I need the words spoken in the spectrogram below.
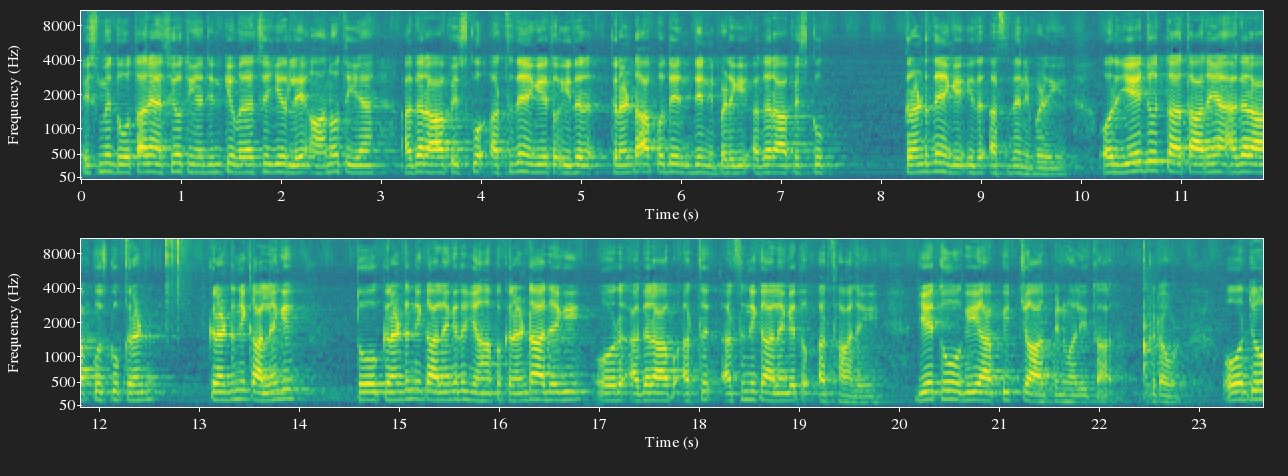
اس میں دو تاریں ایسی ہوتی ہیں جن کی وجہ سے یہ لے آن ہوتی ہے۔ اگر آپ اس کو ارتھ دیں گے تو ادھر کرنٹ آپ کو دینی پڑے گی۔ اگر آپ اس کو کرنٹ دیں گے، ادھر ارتھ دینی پڑے گی۔ اور یہ جو تاریں ہیں، اگر آپ کو اس کو کرنٹ کرنٹ نکالیں گے تو کرنٹ نکالیں گے تو یہاں پر کرنٹ آ جائے گی اور اگر آپ ارتھ ارتھ نکالیں گے تو ارتھ آ جائے گی۔ یہ تو ہو گئی آپ کی چار پن والی تار کٹ آؤٹ اور جو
